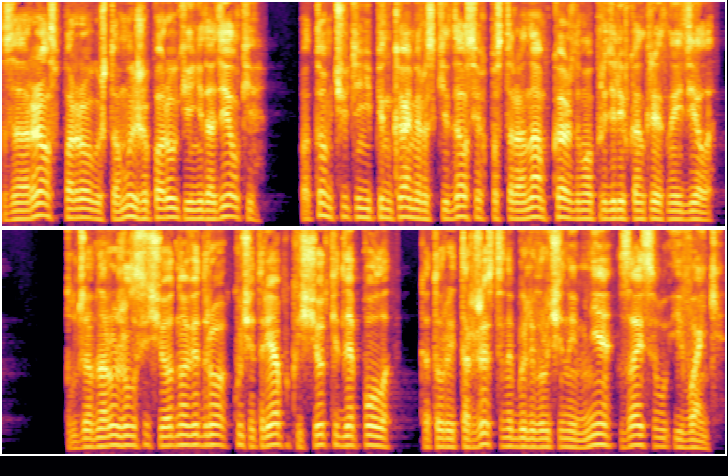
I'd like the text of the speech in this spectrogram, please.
Заорал с порога, что мы же поруки и недоделки. Потом чуть ли не пинками раскидал всех по сторонам, каждому определив конкретное дело. Тут же обнаружилось еще одно ведро, куча тряпок и щетки для пола, которые торжественно были вручены мне, Зайцеву и Ваньке.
